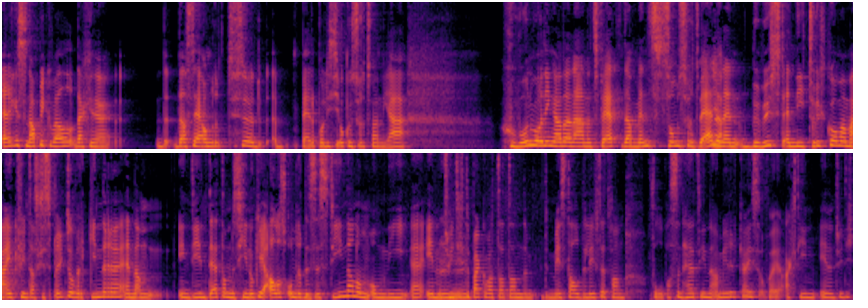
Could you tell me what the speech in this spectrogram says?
ergens snap ik wel dat je... Dat zij ondertussen bij de politie ook een soort van... Ja, gewoonwording hadden aan het feit dat mensen soms verdwijnen Ja. en bewust en niet terugkomen. Maar ik vind als je spreekt over kinderen en dan in die tijd dan misschien ook alles onder de 16 dan, om, om niet hè, 21 te pakken, wat dat dan de, de meestal de leeftijd van volwassenheid in Amerika is, of eh, 18, 21.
